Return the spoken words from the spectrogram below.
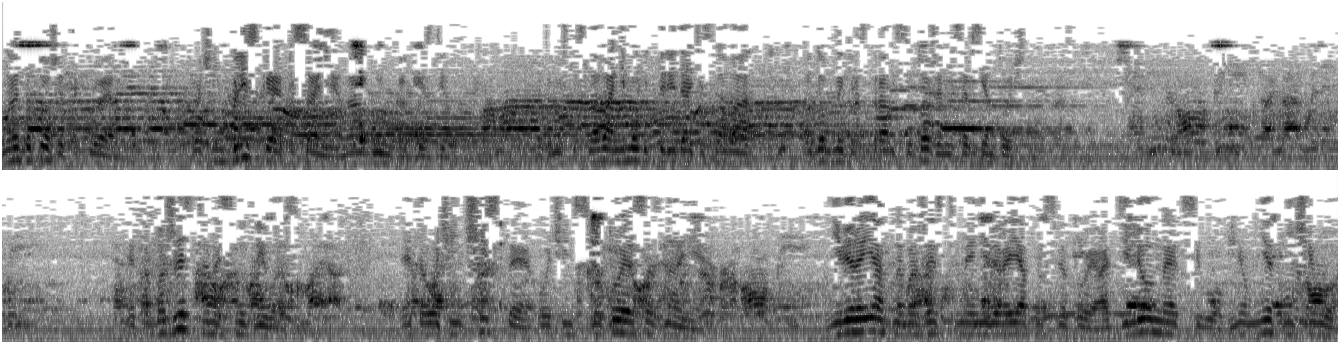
Но это тоже такое очень близкое описание, на ум как бы сделано. Потому что слова не могут передать, и слова, подобные пространству, тоже не совсем точно Это божественность внутри вас. Это очень чистое, очень святое сознание. Невероятно божественное, невероятно святое, отделенное от всего. В нем нет ничего.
